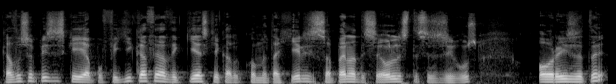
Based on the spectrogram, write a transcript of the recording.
καθώς επίσης και η αποφυγή κάθε αδικίας και κακομεταχείρισης απέναντι σε όλες τις συζύγους, ορίζεται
